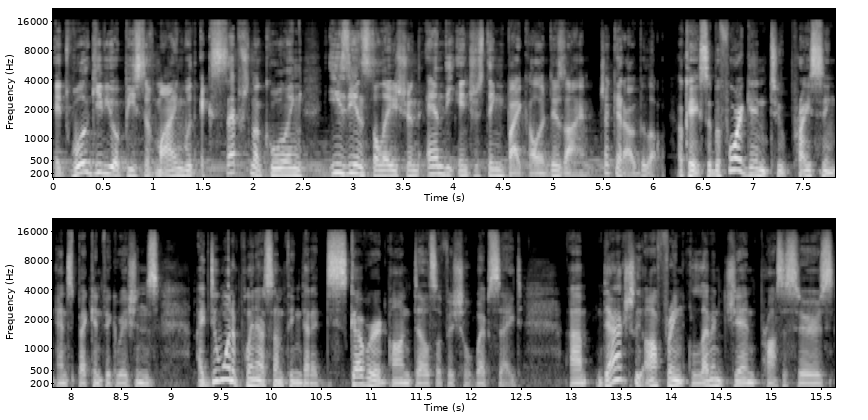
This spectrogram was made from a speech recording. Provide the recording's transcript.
it will give you a peace of mind with exceptional cooling, easy installation, and the interesting bicolor design. Check it out below. Okay, so before I get into pricing and spec configurations, I do want to point out something that I discovered on Dell's official website. Um, they're actually offering 11th gen processors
